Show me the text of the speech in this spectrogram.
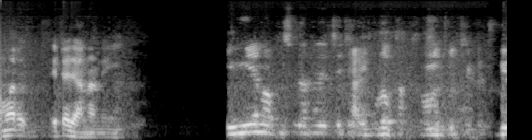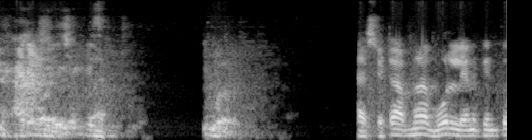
আমার এটা জানা নেই। ইউনিয়ন অফিসে দেখা যাচ্ছে যে আইবুড়ো খাওয়ানো চলছে একটা ছবি ভাইরাল হয়েছে হ্যাঁ সেটা আপনারা বললেন কিন্তু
